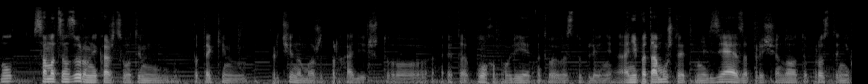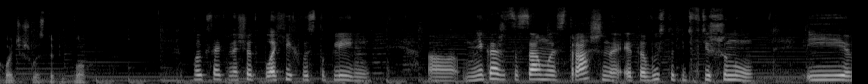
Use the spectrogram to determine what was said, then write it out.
ну, самоцензура, мне кажется, вот им по таким причинам может проходить, что это плохо повлияет на твое выступление. А не потому, что это нельзя, запрещено, а ты просто не хочешь выступить плохо. Вот, кстати, насчет плохих выступлений. А, мне кажется, самое страшное – это выступить в тишину. И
